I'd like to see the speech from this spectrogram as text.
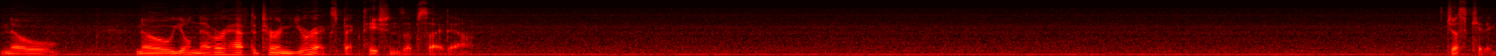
No, no, you'll never have to turn your expectations upside down. Just kidding.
